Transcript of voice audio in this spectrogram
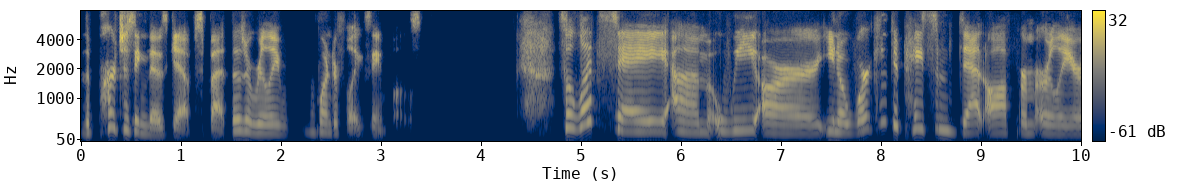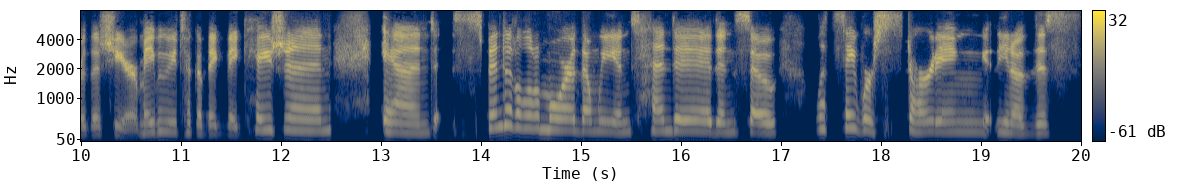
the purchasing those gifts, but those are really wonderful examples. So let's say um, we are, you know, working to pay some debt off from earlier this year. Maybe we took a big vacation and spend it a little more than we intended. And so let's say we're starting, you know, this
